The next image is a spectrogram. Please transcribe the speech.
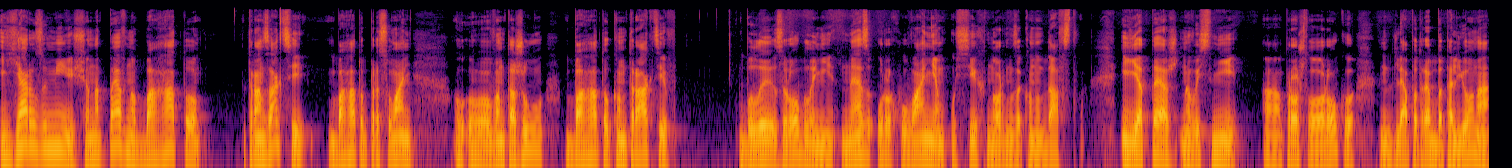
І я розумію, що напевно багато транзакцій, багато пересувань вантажу, багато контрактів були зроблені не з урахуванням усіх норм законодавства. І я теж навесні прошлого року для потреб батальйона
